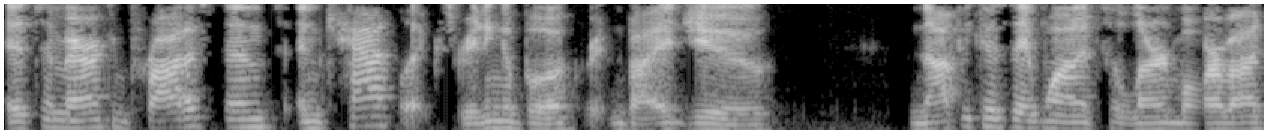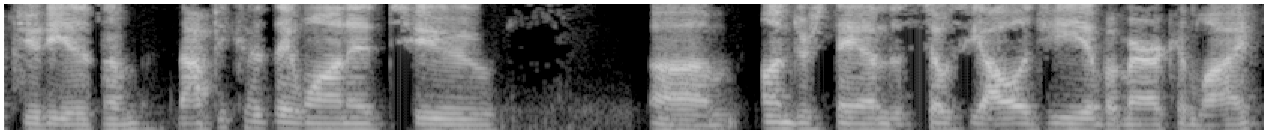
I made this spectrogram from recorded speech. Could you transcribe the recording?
It's American Protestants and Catholics reading a book written by a Jew, not because they wanted to learn more about Judaism, not because they wanted to um, understand the sociology of American life,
